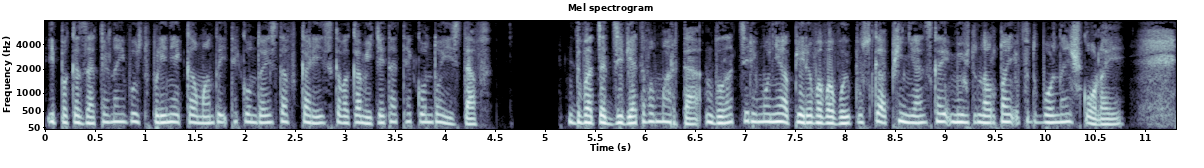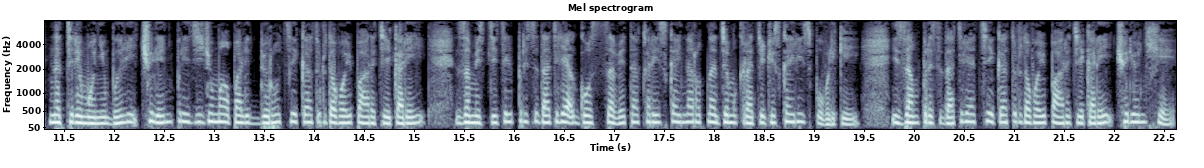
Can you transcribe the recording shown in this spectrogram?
и показательное выступление команды тэквондоистов Корейского комитета тэквондоистов. 29 марта была церемония первого выпуска Пинянской международной футбольной школы. На церемонии были член Президиума Политбюро ЦК Трудовой партии Кореи, заместитель председателя Госсовета Корейской Народно-Демократической Республики и зампредседателя ЦК Трудовой партии Кореи Черен Хе,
